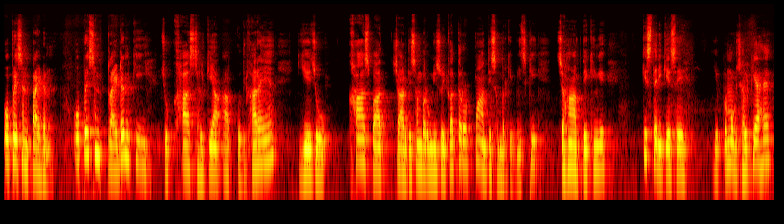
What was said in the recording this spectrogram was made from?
ऑपरेशन ट्राइडन ऑपरेशन ट्राइडन की जो खास झलकियाँ आपको दिखा रहे हैं, ये जो खास बात चार दिसंबर उन्नीस सौ इकहत्तर और पाँच दिसंबर के बीच की, जहाँ आप देखेंगे किस तरीके से ये प्रमुख झलकियाँ हैं।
